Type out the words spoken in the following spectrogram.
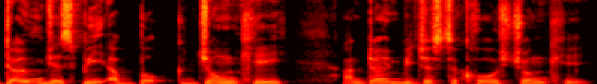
don't just be a book junkie and don't be just a course junkie.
